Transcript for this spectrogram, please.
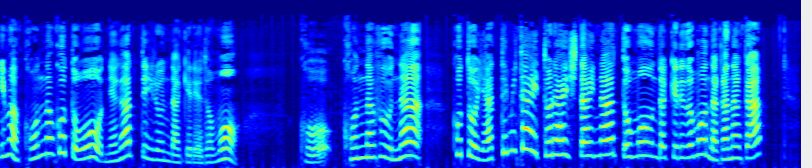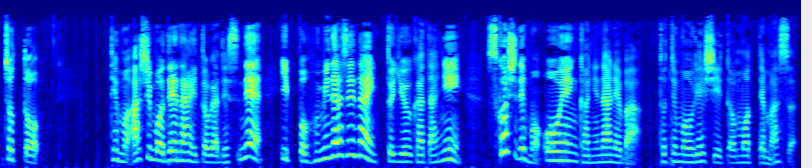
今こんなことを願っているんだけれども、こう、こんな風なことをやってみたい、トライしたいなと思うんだけれども、なかなかちょっと手も足も出ないとかですね、一歩踏み出せないという方に少しでも応援歌になればとても嬉しいと思ってます。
